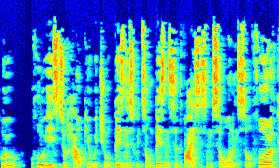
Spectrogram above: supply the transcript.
who who is to help you with your business with some business advices and so on and so forth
